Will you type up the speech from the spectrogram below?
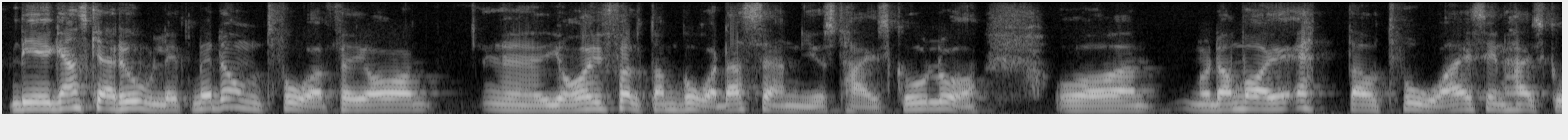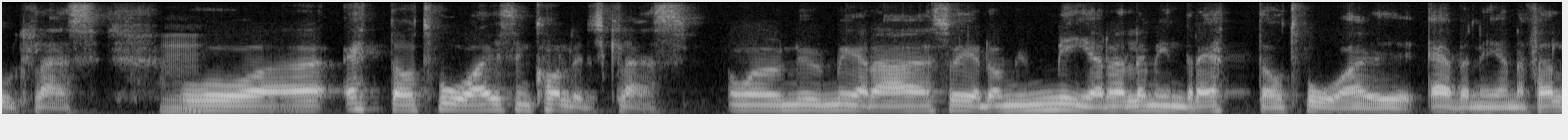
Det är ganska roligt med de två för jag, jag har ju följt dem båda sen just high school då. Och, och de var ju etta och tvåa i sin high school class. Och eh, etta och tvåa i sin college class. Och numera så är de ju mer eller mindre etta och tvåa i, även i NFL.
